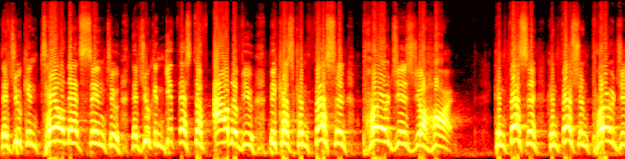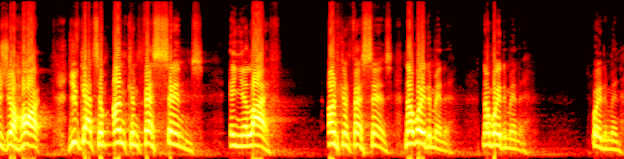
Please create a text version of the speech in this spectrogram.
that you can tell that sin to, that you can get that stuff out of you because confession purges your heart. Confession, confession purges your heart. You've got some unconfessed sins in your life. Unconfessed sins. Now wait a minute. Now wait a minute. Wait a minute.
